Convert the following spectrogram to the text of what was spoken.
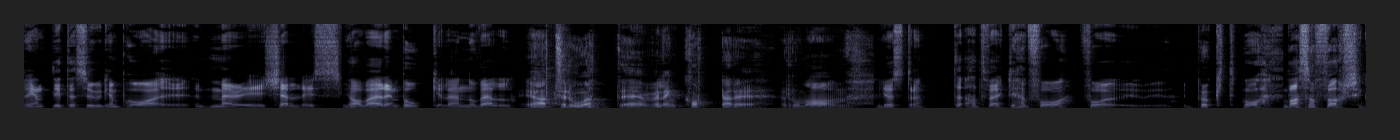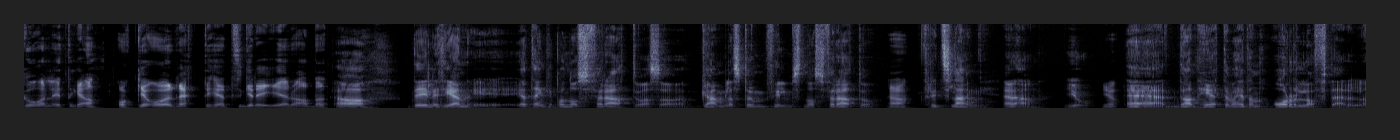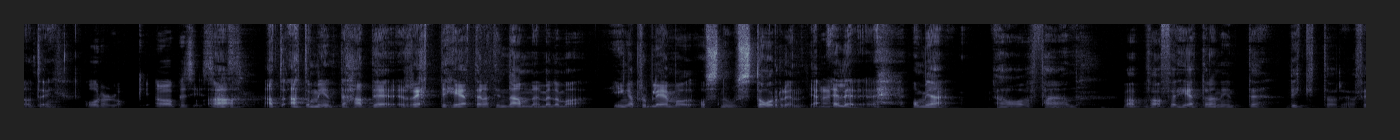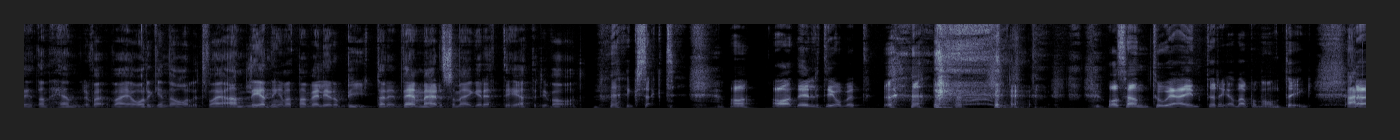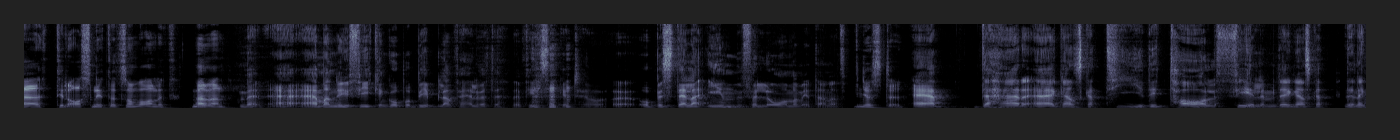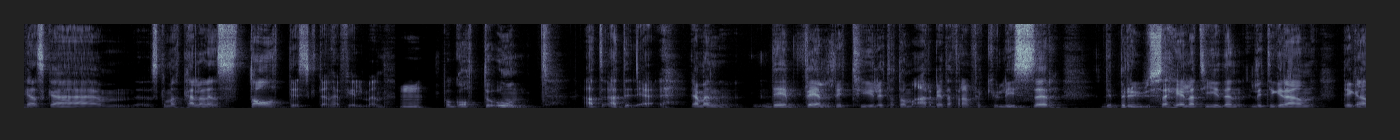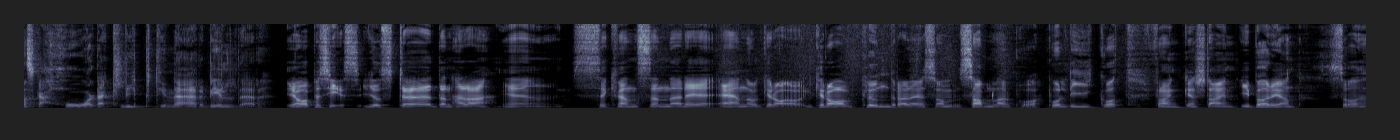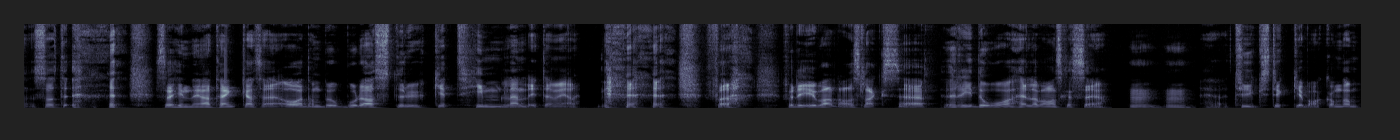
rent lite sugen på eh, Mary Shelleys, ja vad är det, en bok eller en novell? Jag tror att det är väl en kortare roman. Just det att verkligen få, få bukt på vad som försiggår lite grann. Och, och rättighetsgrejer och annat. Ja, det är lite grann, jag tänker på Nosferatu, alltså gamla stumfilms Nosferatu. Ja. Fritz Lang, är det han? Jo. jo. Eh, han heter, vad heter han, Orlof där eller någonting? Orlok, ja precis. Ja, att, att de inte hade rättigheterna till namnen men de har inga problem att, att sno storyn. Ja, eller om jag, ja vad fan. Var, varför heter han inte Viktor? Varför heter han Henry? Vad, vad, är originalet? Vad är anledningen att man väljer att byta det? Vem är det som äger rättigheter till vad? Exakt. Ja, ja, det är lite jobbigt. Och sen tog jag inte reda på någonting eh, till avsnittet som vanligt. Men men. Men är man nyfiken, gå på bibblan för helvete. Den finns säkert. och, och beställa in för lån om inte annat. Just det. Eh, det här är ganska tidig talfilm. Det är ganska, den är ganska, ska man kalla den statisk den här filmen? Mm. På gott och ont. Att, att, ja, men, det är väldigt tydligt att de arbetar framför kulisser. Det brusar hela tiden lite grann. Det är ganska hårda klipp till närbilder. Ja, precis. Just uh, den här uh, sekvensen när det är några gra gravplundrare som samlar på, på lik åt Frankenstein i början. Så, så, så hinner jag tänka så här, åh, de borde ha strukit himlen lite mer. för, för det är ju bara någon slags eh, ridå, eller vad man ska säga. Mm, mm. Tygstycke bakom dem.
